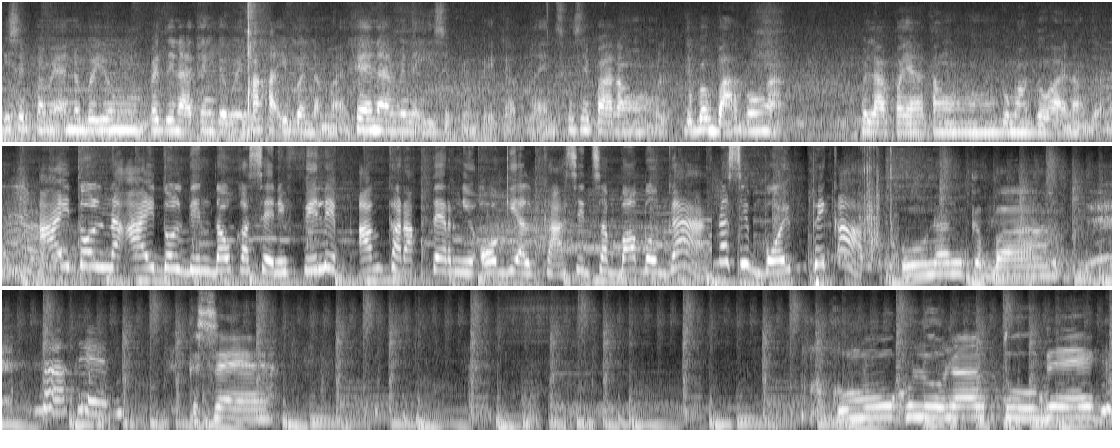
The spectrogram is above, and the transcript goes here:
Nag-isip kami ano ba yung pwede natin gawin kakaiba naman. Kaya namin naisip yung pick-up lines. Kasi parang, di ba bago nga. Wala pa yatang gumagawa ng ganun. Idol na idol din daw kasi ni Philip ang karakter ni Ogie Alcacid sa Bubble Gang na si Boy Pickup. Unan ka ba? Bakit? Kasi... Kumukulo na ang tubig.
